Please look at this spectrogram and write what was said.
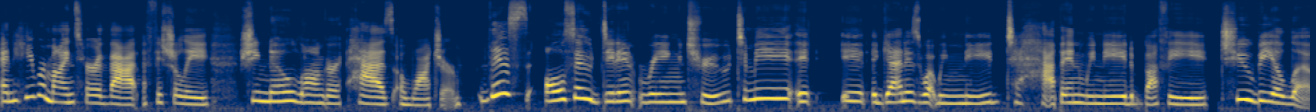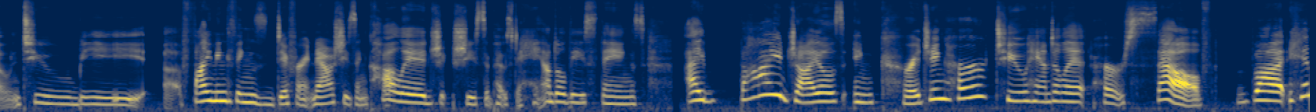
And he reminds her that officially she no longer has a watcher. This also didn't ring true to me. It it again is what we need to happen. We need Buffy to be alone, to be uh, finding things different. Now she's in college, she's supposed to handle these things. I buy Giles encouraging her to handle it herself. But him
